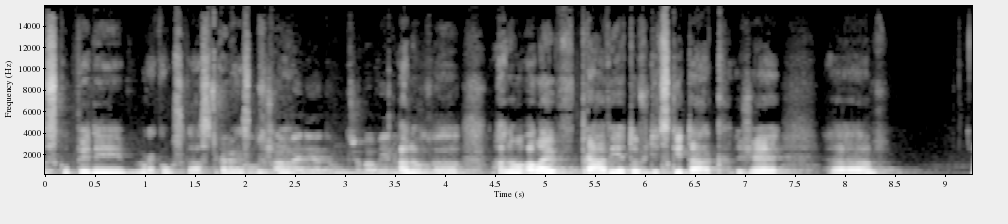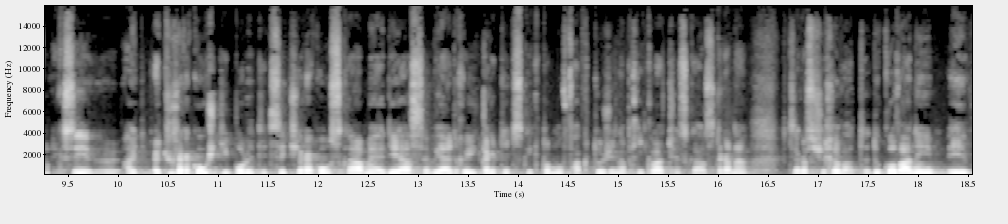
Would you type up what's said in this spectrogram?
skupiny, rakouská strana Rakouská média tomu třeba věnují. Ano, ano, ale právě je to vždycky tak, že jak si, ať, ať už rakouští politici či rakouská média se vyjadřují kriticky k tomu faktu, že například česká strana chce rozšiřovat Dukovany, i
